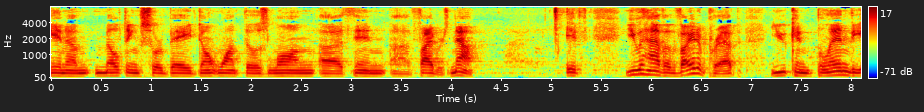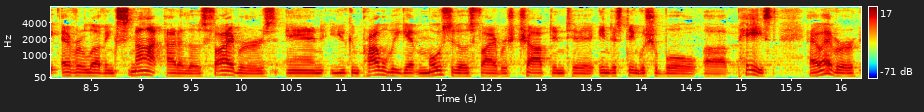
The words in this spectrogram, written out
in a melting sorbet don't want those long, uh, thin uh, fibers. Now, if you have a VitaPrep, you can blend the ever loving snot out of those fibers, and you can probably get most of those fibers chopped into indistinguishable uh, paste. However,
